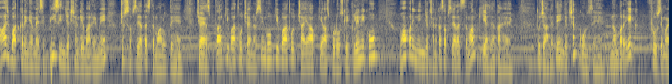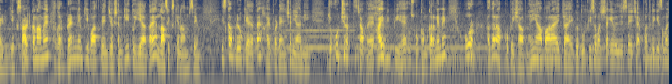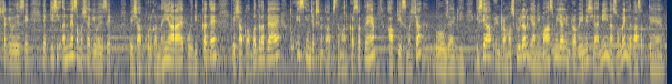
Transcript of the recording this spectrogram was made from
आज बात करेंगे हम ऐसे 20 इंजेक्शन के बारे में जो सबसे ज़्यादा इस्तेमाल होते हैं। चाहे अस्पताल की बात हो, चाहे नर्सिंग होम की बात हो, चाहे आपके आस पड़ोस के क्लिनिक हो, वहाँ पर इन इंजेक्शन का सबसे ज़्यादा इस्तेमाल किया जाता है। तो जान लेते हैं इंजेक्शन कौन से हैं। नंबर एक फ्लूसेमाइड ये एक साल्ट का नाम है। अगर ब्रांड नेम की बात करें इंजेक्शन की तो ये आता है लासिक्स के नाम से। इसका प्रयोग किया जाता है हाइपरटेंशन, यानी जो उच्च रक्तचाप है, हाई बीपी है, उसको कम करने में। और अगर आपको पेशाब नहीं आ पा रहा है, चाहे दूध की समस्या की वजह से, चाहे पथरी की समस्या की वजह से, या किसी अन्य समस्या की वजह से पेशाब खुलकर नहीं आ रहा है, कोई दिक्कत है, पेशाब का बद लग गया है तो इस इंजेक्शन का आप इस्तेमाल कर सकते हैं। आपकी ये समस्या दूर हो जाएगी। इसे आप इंट्रामस्कुलर यानी मांस में, या इंट्रावेनिस, यानी नसों में लगा सकते हैं।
